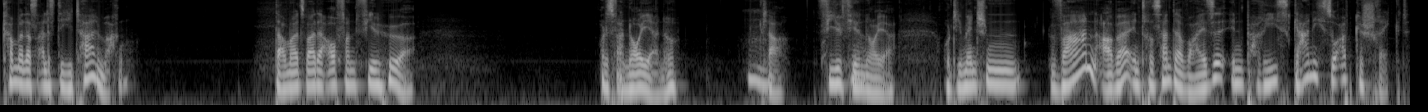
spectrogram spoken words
kann man das alles digital machen. Damals war der Aufwand viel höher. Und es war neuer, ne? Mhm. Klar, viel, viel ja. neuer. Und die Menschen waren aber interessanterweise in Paris gar nicht so abgeschreckt.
